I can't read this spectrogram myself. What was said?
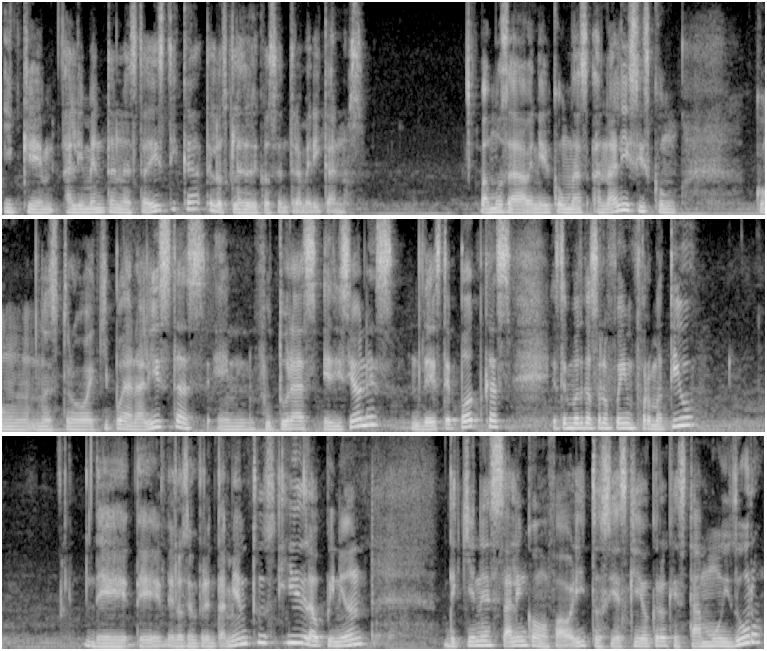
y que alimentan la estadística de los clásicos centroamericanos. Vamos a venir con más análisis con, con nuestro equipo de analistas en futuras ediciones de este podcast. Este podcast solo fue informativo de, de, de los enfrentamientos y de la opinión de quienes salen como favoritos. Y es que yo creo que está muy duro.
